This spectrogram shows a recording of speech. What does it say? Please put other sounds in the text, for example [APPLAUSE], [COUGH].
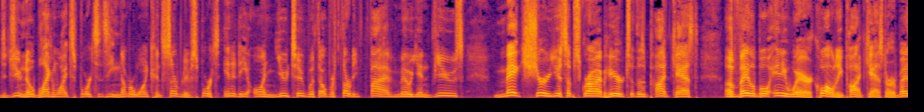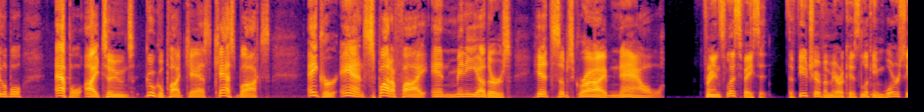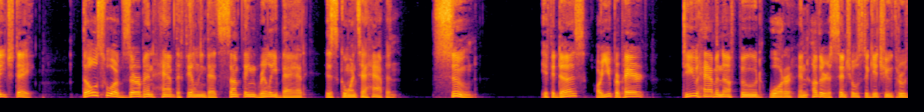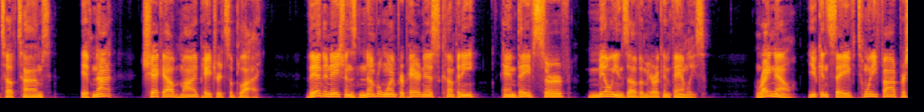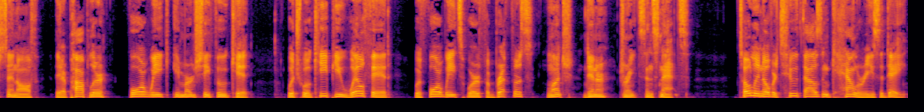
Did you know Black and White Sports is the number one conservative sports entity on YouTube with over 35 million views? Make sure you subscribe here to the podcast, available anywhere quality podcasts are available Apple, iTunes, Google Podcasts, Castbox, Anchor, and Spotify, and many others. Hit subscribe now. Friends, let's face it, the future of America is looking worse each day. Those who are observant have the feeling that something really bad is going to happen soon. If it does, are you prepared? Do you have enough food, water, and other essentials to get you through tough times? If not, check out My Patriot Supply. They're the nation's number one preparedness company, and they've served millions of American families. Right now, you can save 25% off their popular four week emergency food kit, which will keep you well fed with four weeks worth of breakfast, lunch, dinner, drinks, and snacks, totaling over 2,000 calories a day.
